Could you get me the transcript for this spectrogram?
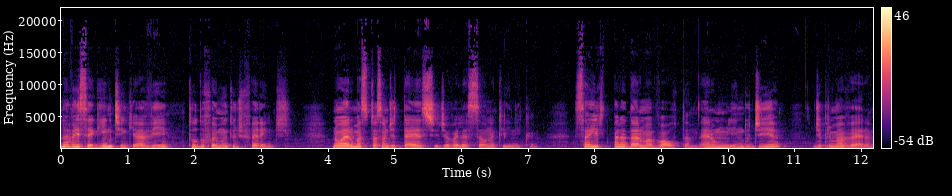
Na vez seguinte em que a vi, tudo foi muito diferente. Não era uma situação de teste, de avaliação na clínica. Sair para dar uma volta. Era um lindo dia de primavera.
